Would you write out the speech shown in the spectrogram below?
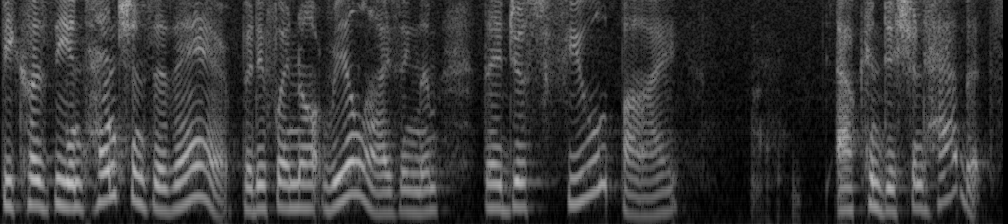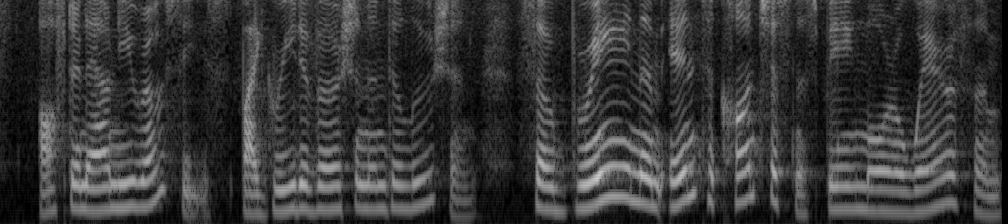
Because the intentions are there, but if we're not realizing them, they're just fueled by our conditioned habits, often our neuroses, by greed, aversion, and delusion. So bringing them into consciousness, being more aware of them,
